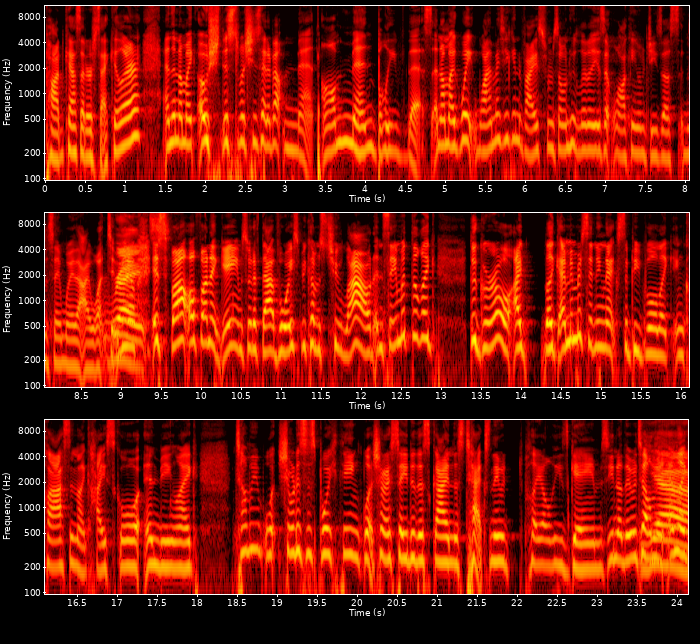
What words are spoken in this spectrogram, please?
podcasts that are secular, and then I'm like, oh, sh- this is what she said about men. All men believe this, and I'm like, wait, why am I taking advice from someone who literally isn't walking with Jesus in the same way that I want to? You know, Right. it's fun, all fun and games, but if that voice becomes too loud, and same with the like the girl, I like I remember sitting next to people like in class in like high school and being like tell me what what does this boy think? What should I say to this guy in this text? And they would play all these games. You know, they would tell me and like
